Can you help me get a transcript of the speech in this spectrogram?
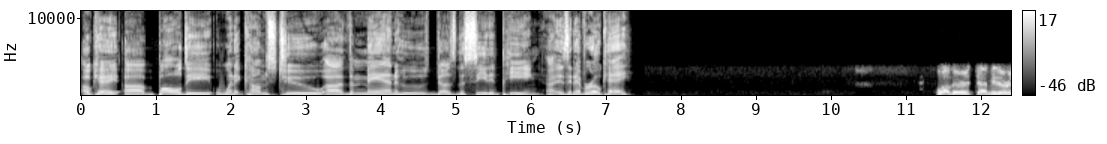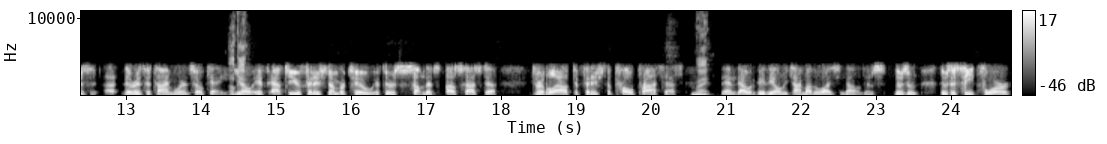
Okay. Uh. Baldy. When it comes to uh the man who does the seated peeing, uh, is it ever okay? Well, there. is- I mean, there is. Uh, there is a time when it's okay. You know, if after you finish number two, if there's something that us has to dribble out to finish the pro process, right? Then that would be the only time. Otherwise, no. There's there's a there's a seat for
